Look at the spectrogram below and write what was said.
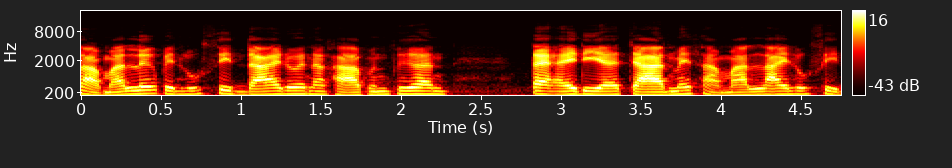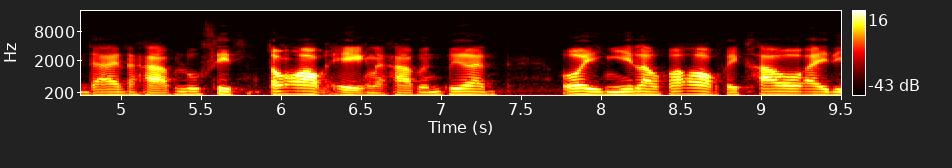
สามารถเลือกเป็นลูกศิษย์ได้ด้วยนะครับเพื่อนๆ แต่ ID อาจารย์ไม่สามารถไล่ลูกศิษย์ได้นะครับ ลูกศิษย์ต้องออกเองนะครับเพื่อนๆ โอ้ยอย่างนี้เราก็ออกไปเข้า ID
